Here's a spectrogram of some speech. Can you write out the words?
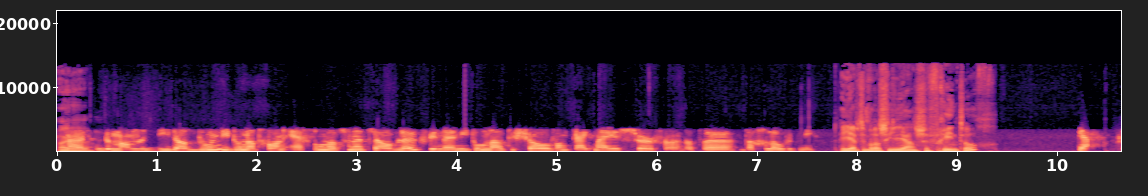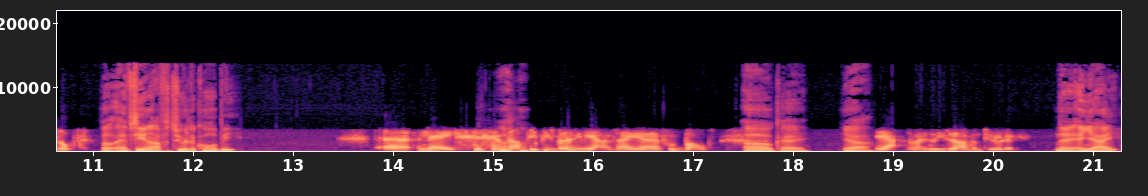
Oh, ja. Maar de mannen die dat doen, die doen dat gewoon echt omdat ze het zelf leuk vinden. En niet om nou te showen van kijk mij eens surfen. Dat, uh, dat geloof ik niet. En je hebt een Braziliaanse vriend, toch? Ja, klopt. Wel, heeft hij een avontuurlijke hobby? Uh, nee, wel typisch Braziliaans. Hij voetbalt. Oh, oké. Okay. Ja. Ja, maar dat is zo avontuurlijk. Nee, en jij?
